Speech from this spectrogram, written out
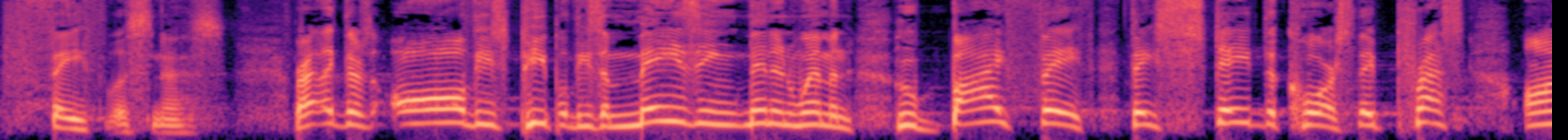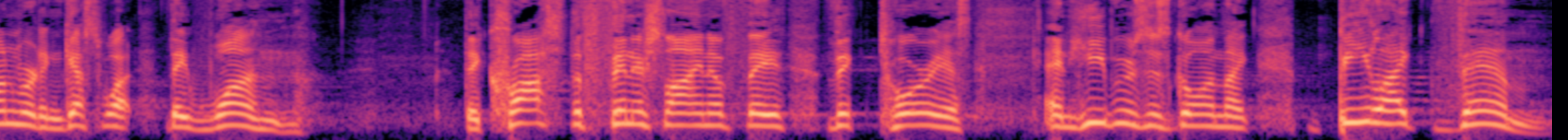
faithlessness. Right? Like there's all these people, these amazing men and women who by faith, they stayed the course. They pressed onward and guess what? They won. They crossed the finish line of faith victorious. And Hebrews is going like, be like them.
